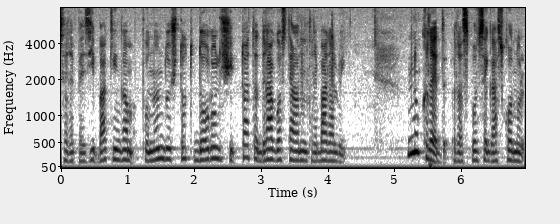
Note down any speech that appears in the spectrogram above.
Se repezi Buckingham, punându-și tot dorul și toată dragostea în întrebarea lui. Nu cred, răspunse gasconul.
